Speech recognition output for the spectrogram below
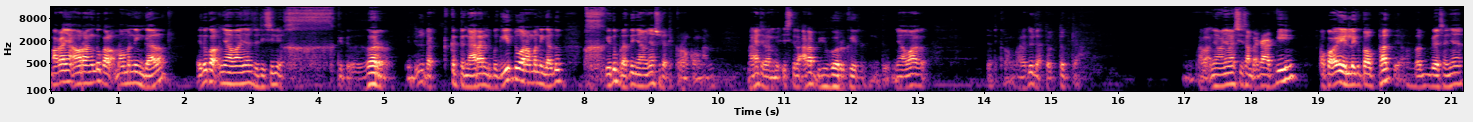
Makanya orang itu kalau mau meninggal itu kalau nyawanya sudah di sini gitu, ger. Itu sudah kedengaran begitu orang meninggal tuh itu berarti nyawanya sudah di kerongkongan. Makanya dalam istilah Arab yugorgir itu nyawa sudah di kerongkongan itu udah tutup dah. Kalau nyawanya masih sampai kaki, pokoknya ilik tobat ya. Tapi biasanya.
